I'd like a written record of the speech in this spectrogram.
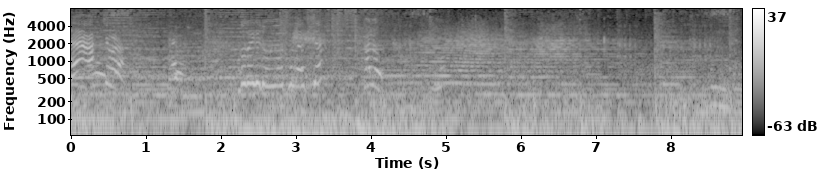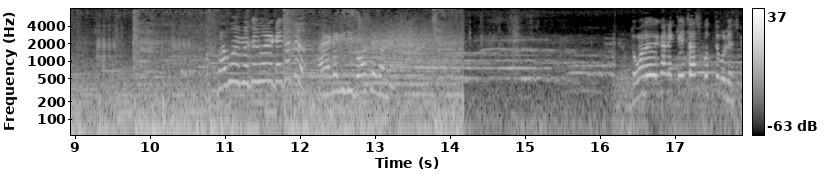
হ্যাঁ আসছে ওরা। দেখি জমি চলে এসছে চলো। বাবু আমাদের ঘরে ডেকেছো? হ্যাঁ ডেকেছি বস এখানে। তোমাদের এখানে কে চাষ করতে বলেছে?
